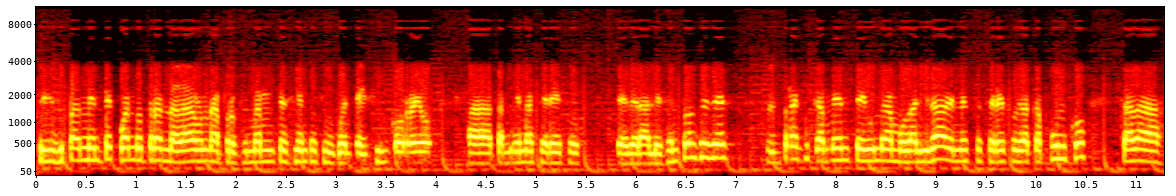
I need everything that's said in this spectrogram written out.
principalmente cuando trasladaron aproximadamente 155 reos a, también a cerezos federales. Entonces es pues, prácticamente una modalidad en este cerezo de Acapulco, cada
